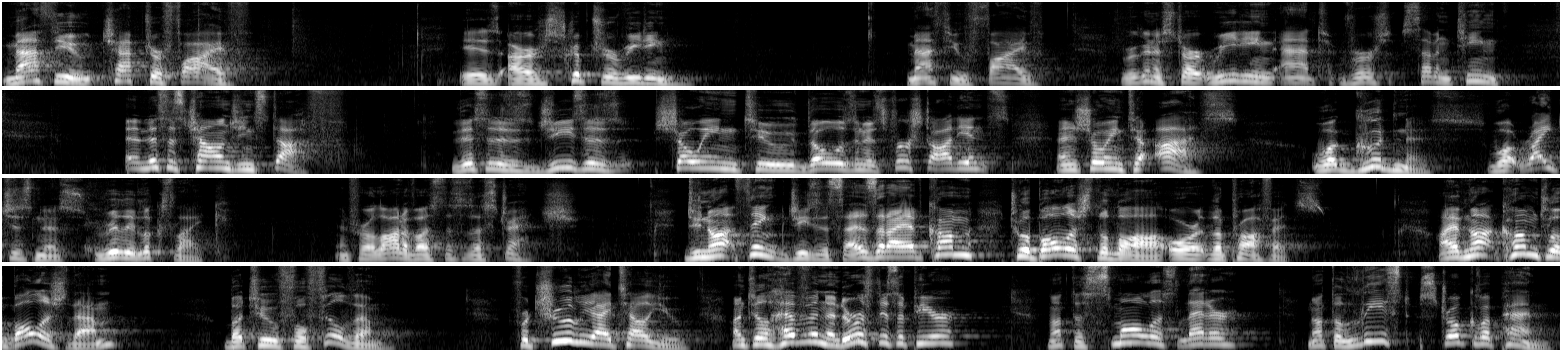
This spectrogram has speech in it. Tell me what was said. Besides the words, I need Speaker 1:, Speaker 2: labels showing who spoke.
Speaker 1: Matthew chapter 5 is our scripture reading. Matthew 5. We're going to start reading at verse 17. And this is challenging stuff. This is Jesus showing to those in his first audience and showing to us what goodness, what righteousness really looks like. And for a lot of us, this is a stretch. Do not think, Jesus says, that I have come to abolish the law or the prophets. I have not come to abolish them, but to fulfill them. For truly I tell you, until heaven and earth disappear, not the smallest letter, not the least stroke of a pen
